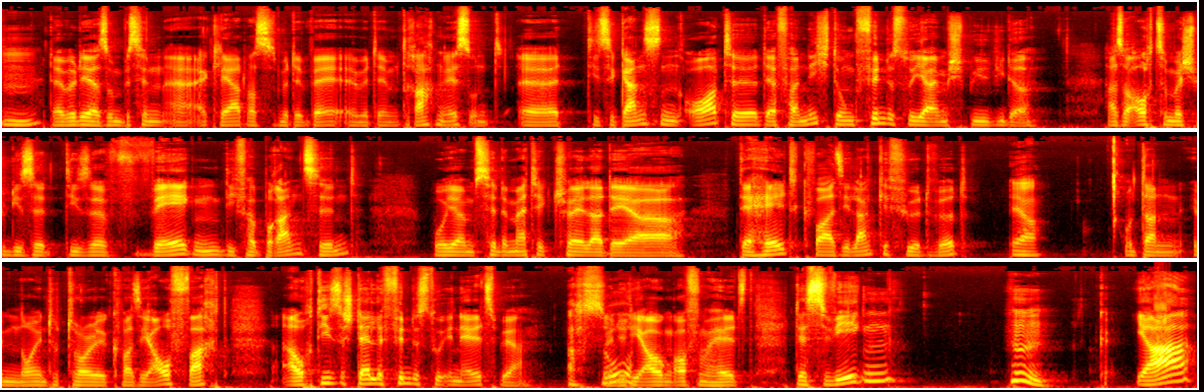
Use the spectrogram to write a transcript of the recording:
Mhm. Da wird ja so ein bisschen äh, erklärt, was es mit dem, äh, mit dem Drachen ist. Und äh, diese ganzen Orte der Vernichtung findest du ja im Spiel wieder. Also auch zum Beispiel diese, diese Wägen, die verbrannt sind, wo ja im Cinematic-Trailer der, der Held quasi langgeführt wird. Ja. Und dann im neuen Tutorial quasi aufwacht. Auch diese Stelle findest du in Elsewhere. Ach so. Wenn du die Augen offen hältst. Deswegen, hm, ja,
